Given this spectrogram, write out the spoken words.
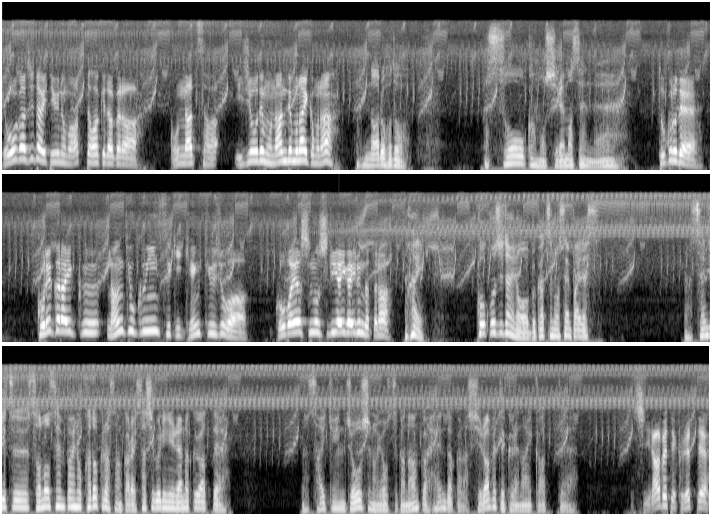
氷河時代っていうのもあったわけだから、こんな暑さは異常でも何でもないかもな。なるほど。そうかもしれませんね。ところで、これから行く南極隕石研究所は、小林の知り合いがいるんだったな。はい。高校時代の部活の先輩です。先日、その先輩の門倉さんから久しぶりに連絡があって、最近上司の様子がなんか変だから調べてくれないかって。調べてくれって。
